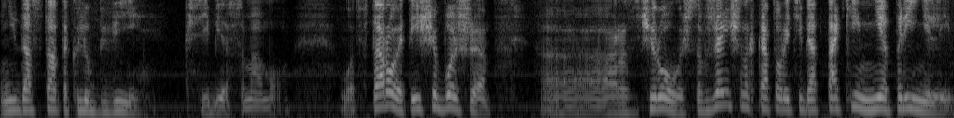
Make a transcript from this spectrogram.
недостаток любви к себе самому. Вот. Второе, ты еще больше э, разочаровываешься в женщинах, которые тебя таким не приняли.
